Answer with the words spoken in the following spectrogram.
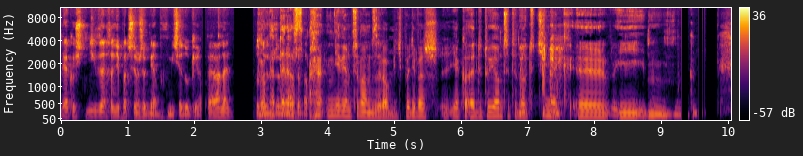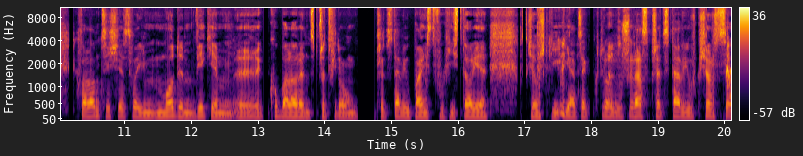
jakoś nigdy na to nie patrzyłem, że ja w micie drugiej RP, ale no, a teraz nie wiem, co mam zrobić, ponieważ jako edytujący ten odcinek yy, i chwalący się swoim młodym wiekiem y, Kuba Lorenz przed chwilą przedstawił Państwu historię książki Jacek, którą już raz przedstawił w książce o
